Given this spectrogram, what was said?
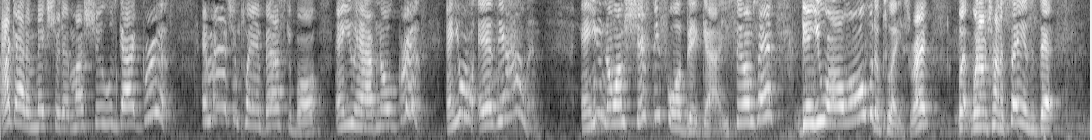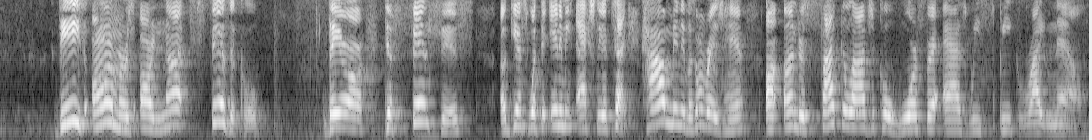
I got to make sure that my shoes got grip. Imagine playing basketball and you have no grip and you on Ezzy Island. And you know I'm shifty for a big guy. You see what I'm saying? Then you all over the place, right? But what I'm trying to say is that these armors are not physical. They are defenses against what the enemy actually attacked. How many of us, don't raise your hand, are under psychological warfare as we speak right now?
